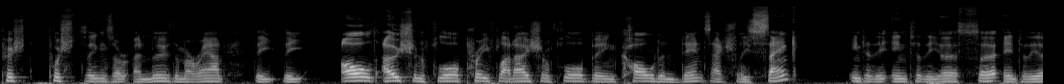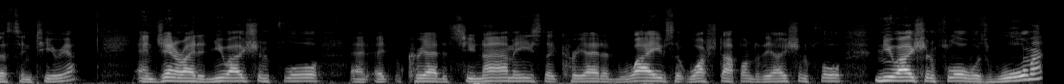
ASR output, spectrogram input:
pushed pushed things and moved them around. The the old ocean floor, pre-flood ocean floor, being cold and dense, actually sank into the into the earth's into the earth's interior, and generated new ocean floor. And it created tsunamis that created waves that washed up onto the ocean floor. New ocean floor was warmer,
